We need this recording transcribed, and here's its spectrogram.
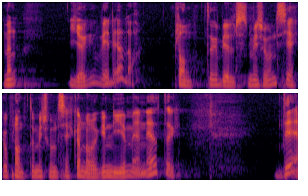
Men gjør vi det, da? planter Bjølsen misjonskirke og planter Misjonskirka Norge nye menigheter. Det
